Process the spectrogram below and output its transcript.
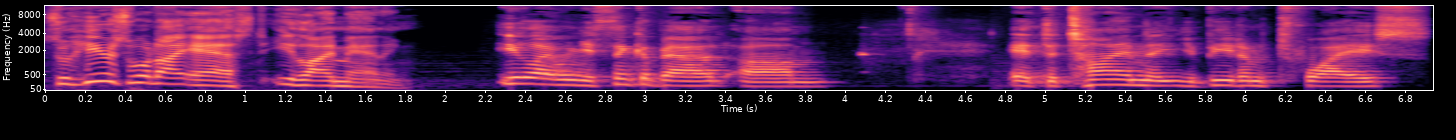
So here's what I asked Eli Manning. Eli, when you think about um, at the time that you beat him twice,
